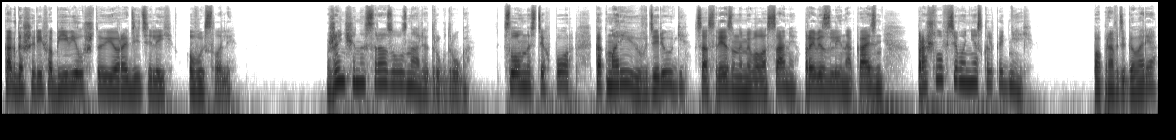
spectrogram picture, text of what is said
когда шериф объявил, что ее родителей выслали. Женщины сразу узнали друг друга. Словно с тех пор, как Марию в дерюге со срезанными волосами провезли на казнь, прошло всего несколько дней. По правде говоря,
